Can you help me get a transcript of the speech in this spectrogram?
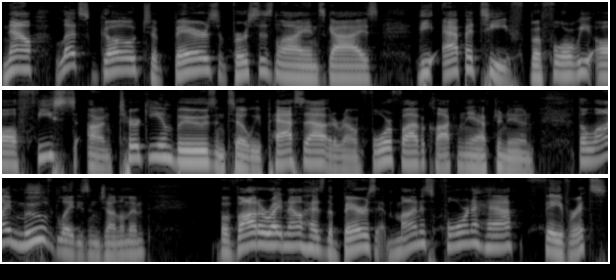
Now, let's go to Bears versus Lions, guys. The aperitif before we all feast on turkey and booze until we pass out at around 4 or 5 o'clock in the afternoon. The line moved, ladies and gentlemen. Bovada right now has the Bears at minus four and a half favorites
